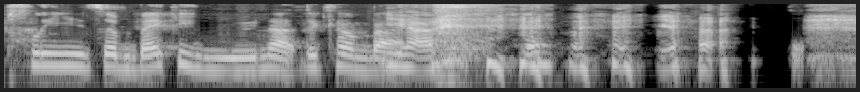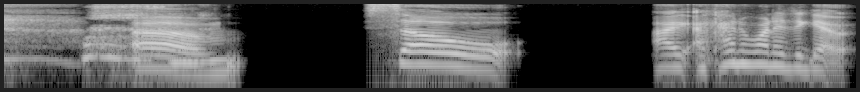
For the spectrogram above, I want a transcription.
Please, I'm begging you not to come back. Yeah. yeah. Um, so I, I kind of wanted to get,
